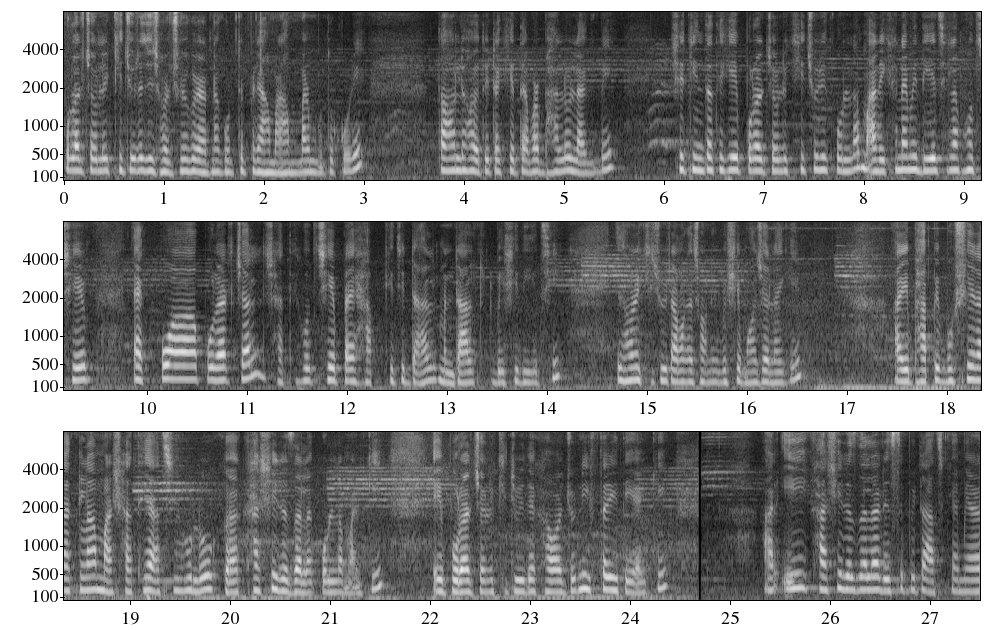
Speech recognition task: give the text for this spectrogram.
পোলার চাউলের খিচুড়ি যে ঝরঝরে করে রান্না করতে পারে আমার আম্মার মতো করে, তাহলে হয়তো এটা খেতে আমার ভালো লাগবে। সে চিন্তা থেকে পোলার চাউলের খিচুড়ি করলাম। আর এখানে আমি দিয়েছিলাম হচ্ছে এক পোয়া পোলার চাল, সাথে হচ্ছে প্রায় হাফ কেজি ডাল। মানে ডালটা বেশি দিয়েছি। এই ধরনের খিচুড়িটা আমার কাছে অনেক বেশি মজা লাগে। আর এই ভাপে বসিয়ে রাখলাম। আর সাথে আছে হলো খাসি রেজালা করলাম আর কি। এই পোলার চালের খিচুড়িতে খাওয়ার জন্য ইফতারিতে আর কি। আর এই খাসি রেজালা রেসিপিটা আজকে আমি আর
